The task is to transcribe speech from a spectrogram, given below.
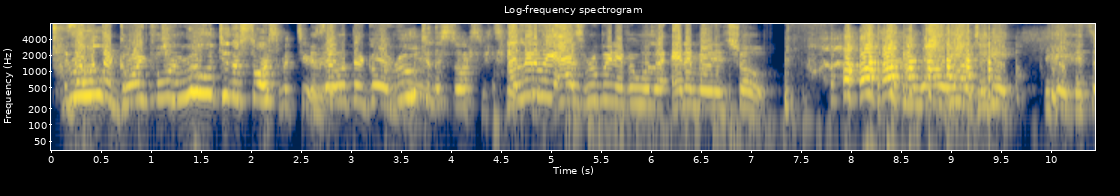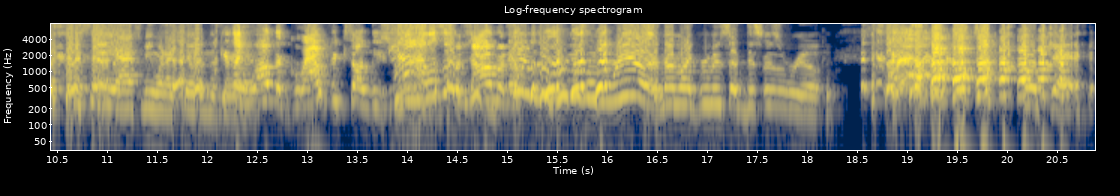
true. Is that what they're going for? true to the source material? Is that what they're going true for? to the source material. I literally asked Ruben if it was an animated show. While he did, he did. That's the first thing he asked me when I showed him the He's like, trailer. wow, the graphics on these Yeah, I was like, is phenomenal. Damn, this is real. And then like Ruben said, this is real. okay.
